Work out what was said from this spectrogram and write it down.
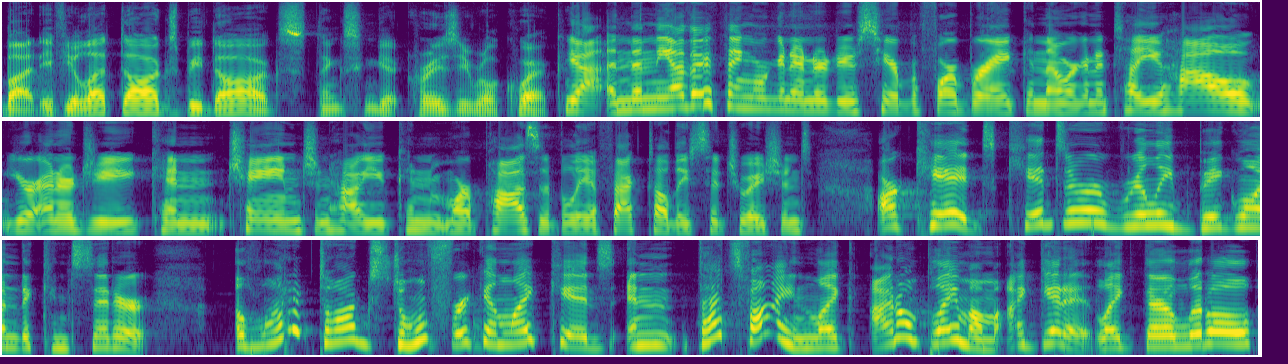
But if you let dogs be dogs, things can get crazy real quick. Yeah, and then the other thing we're going to introduce here before break, and then we're going to tell you how your energy can change and how you can more positively affect all these situations are kids. Kids are a really big one to consider. A lot of dogs don't freaking like kids, and that's fine. Like, I don't blame them. I get it. Like, they're little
